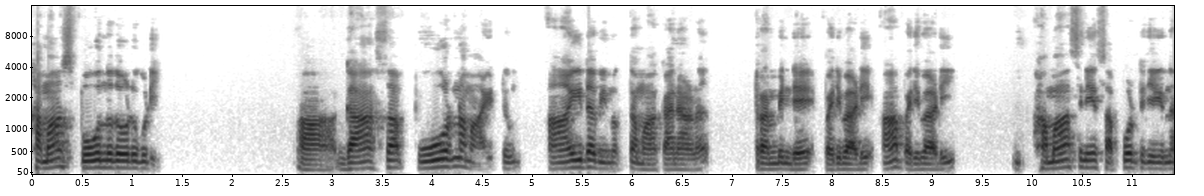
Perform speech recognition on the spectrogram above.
ഹമാസ് പോകുന്നതോടുകൂടി ഗാസ പൂർണമായിട്ടും ആയുധ വിമുക്തമാക്കാനാണ് ട്രംപിന്റെ പരിപാടി. ആ പരിപാടി ഹമാസിനെ സപ്പോർട്ട് ചെയ്യുന്ന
